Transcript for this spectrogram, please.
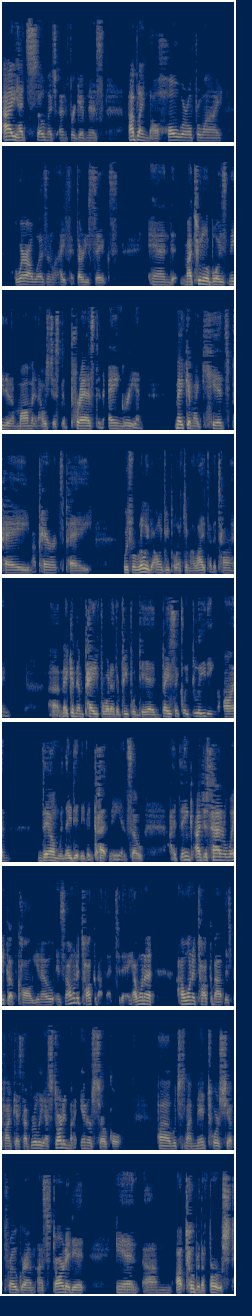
I had so much unforgiveness. I blamed the whole world for why, where I was in life at 36. And my two little boys needed a mom and I was just depressed and angry and making my kids pay, my parents pay, which were really the only people left in my life at the time, uh, making them pay for what other people did, basically bleeding on them when they didn't even cut me. And so I think I just had a wake up call, you know, and so I want to talk about that today. I want to, I want to talk about this podcast. I've really, I started my inner circle, uh, which is my mentorship program. I started it in um, October the 1st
